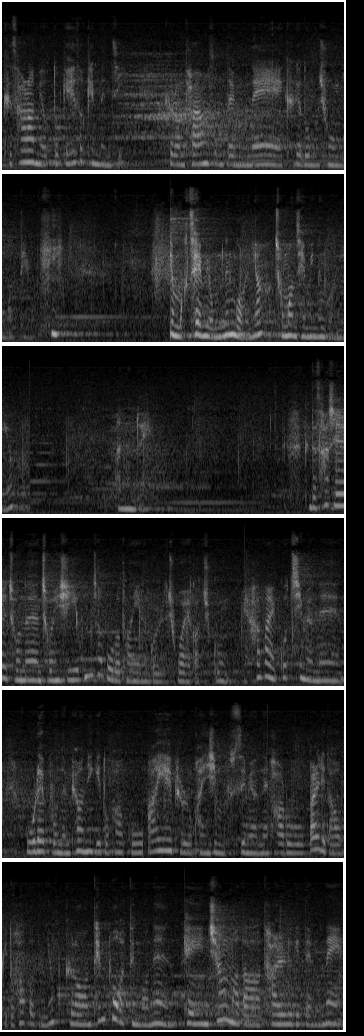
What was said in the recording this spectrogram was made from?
그 사람이 어떻게 해석했는지 그런 다양성 때문에 그게 너무 좋은 것 같아요. 지금 막 재미없는 거 아니야? 저만 재밌는 거 아니에요? 안 돼. 근데 사실 저는 전시 혼자 보러 다니는 걸 좋아해가지고 하나에 꽂히면은 오래 보는 편이기도 하고 아예 별로 관심 없으면은 바로 빨리 나오기도 하거든요. 그런 템포 같은 거는 개인 취향마다 다르기 때문에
